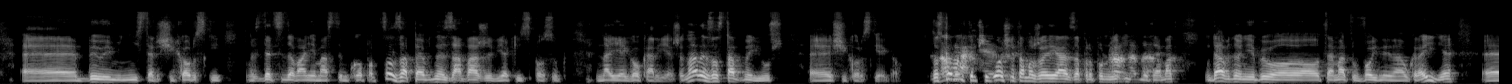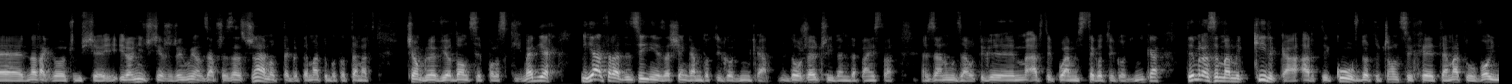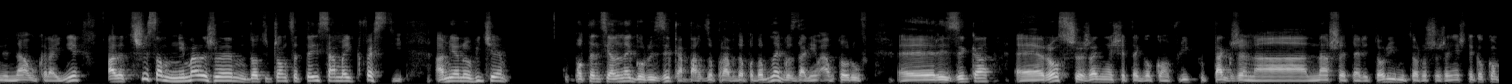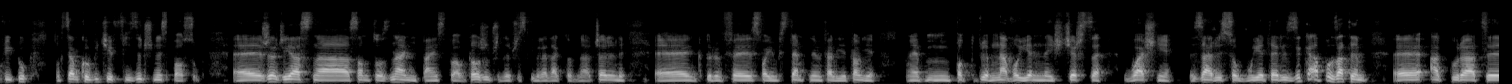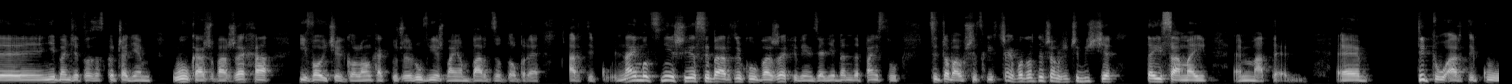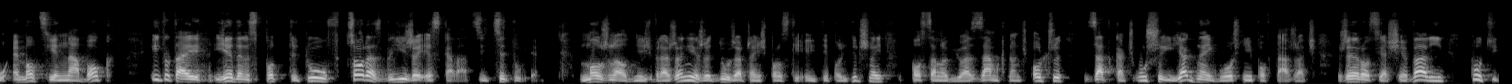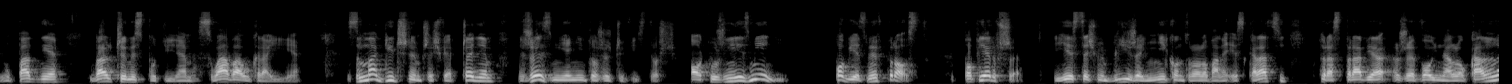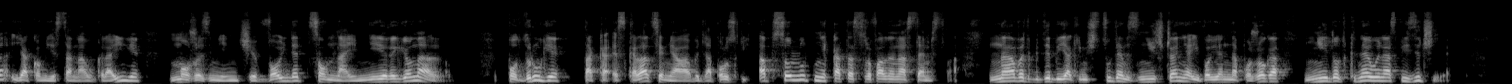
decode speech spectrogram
były minister Sikorski zdecydowanie ma z tym kłopot, co zapewne za zaważy w jakiś sposób na jego karierze. No ale zostawmy już e, Sikorskiego. To skoro no w tym przygłosie, to może ja zaproponuję Proszę inny temat. Dawno nie było tematu wojny na Ukrainie. E, no tak, oczywiście ironicznie rzecz ujmując, zawsze zaczynałem od tego tematu, bo to temat ciągle wiodący w polskich mediach. Ja tradycyjnie zasięgam do tygodnika, do rzeczy i będę Państwa zanudzał artykułami z tego tygodnika. Tym razem mamy kilka artykułów dotyczących tematu wojny na Ukrainie, ale trzy są niemalże dotyczące tej samej kwestii, a mianowicie potencjalnego ryzyka, bardzo prawdopodobnego zdaniem autorów e, ryzyka e, rozszerzenia się tego konfliktu także na nasze terytorium i to rozszerzenia się tego konfliktu w całkowicie fizyczny sposób. E, rzecz jasna, są to znani Państwo autorzy, przede wszystkim redaktor naczelny, który w swoim wstępnym felietonie pod tytułem Na wojennej ścieżce właśnie zarysowuje te ryzyka, a poza tym akurat nie będzie to zaskoczeniem Łukasz Warzecha i Wojciech Golonka, którzy również mają bardzo dobre artykuły. Najmocniejszy jest chyba artykuł Warzechy, więc ja nie będę Państwu cytował wszystkich trzech, bo dotyczą rzeczywiście tej samej materii. E, Tytuł artykułu Emocje na bok i tutaj jeden z podtytułów coraz bliżej eskalacji. Cytuję. Można odnieść wrażenie, że duża część polskiej elity politycznej postanowiła zamknąć oczy, zatkać uszy i jak najgłośniej powtarzać, że Rosja się wali, Putin upadnie, walczymy z Putinem, sława Ukrainie. Z magicznym przeświadczeniem, że zmieni to rzeczywistość. Otóż nie zmieni. Powiedzmy wprost. Po pierwsze, jesteśmy bliżej niekontrolowanej eskalacji, która sprawia, że wojna lokalna, jaką jest ta na Ukrainie, może zmienić się w wojnę co najmniej regionalną. Po drugie, taka eskalacja miałaby dla Polski absolutnie katastrofalne następstwa, nawet gdyby jakimś cudem zniszczenia i wojenna pożoga nie dotknęły nas fizycznie.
